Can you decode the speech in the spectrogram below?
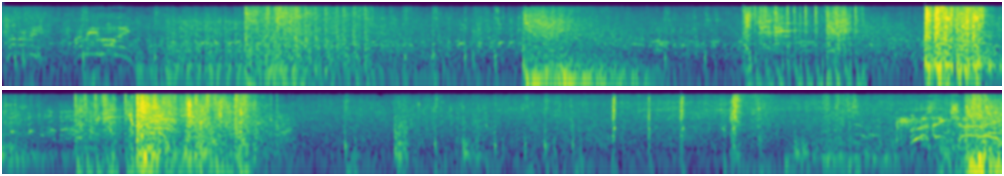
Cover me! I'm reloading! Losing Charlie.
